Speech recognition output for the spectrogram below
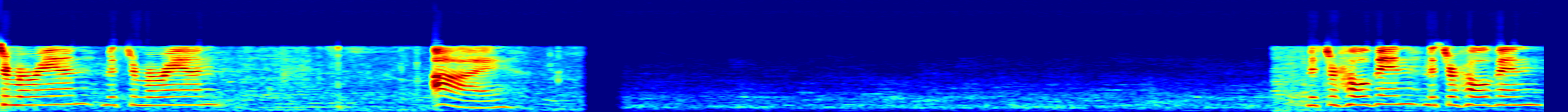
Mr. Moran, Mr. Moran, aye. Mr. Hoeven, Mr. Hoeven,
